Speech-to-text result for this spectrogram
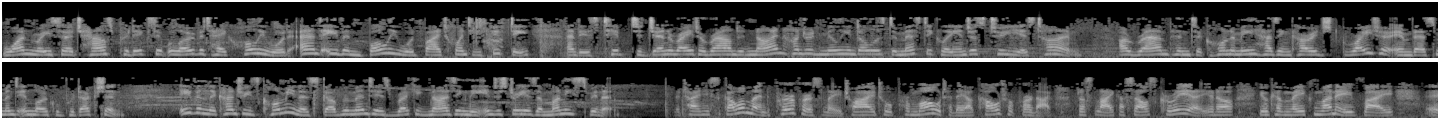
One research house predicts it will overtake Hollywood and even Bollywood by 2050 and is tipped to generate around $900 million domestically in just two years' time. A rampant economy has encouraged greater investment in local production. Even the country's communist government is recognizing the industry as a money spinner. The Chinese government purposely try to promote their cultural product, just like South Korea. You know, you can make money by uh,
